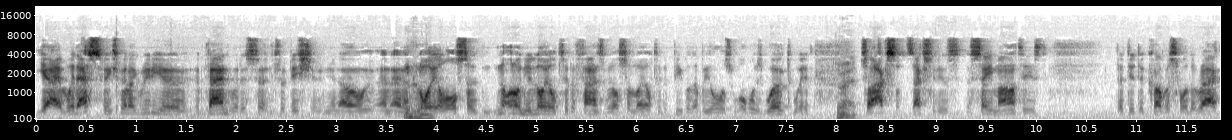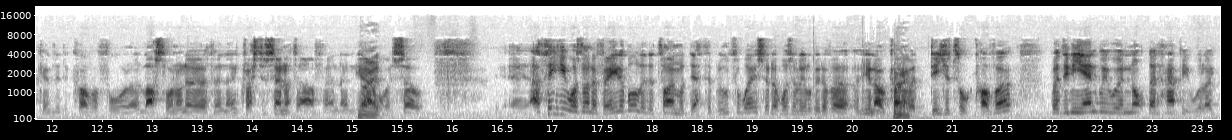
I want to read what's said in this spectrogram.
yeah, with Asphyx we're like really a, a band with a certain tradition. You know, and, and Mhm. loyal also not only loyal to the fans but also loyal to the people that we always always worked with. Right. So Axel is actually the, same artist that did the covers for the Rack and did the cover for uh, Last One on Earth and, and Crush the Cenotaph and, and yeah, Right. so. uh, I think he was not available at the time of Death the Brutal Way, so that was a little bit of a you know kind of a digital cover. But in the end, we were not that happy. We're like,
